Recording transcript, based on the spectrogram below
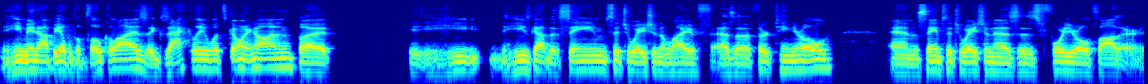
he may not be able to vocalize exactly what's going on, but he he's got the same situation in life as a 13 year old and the same situation as his 40 year old father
